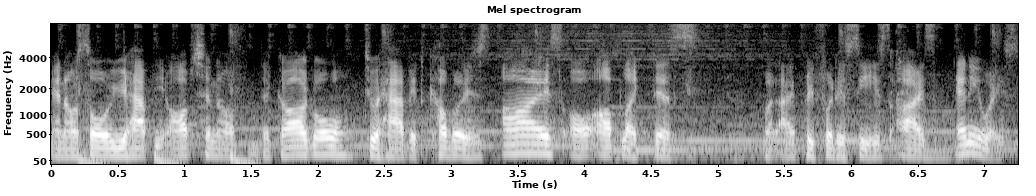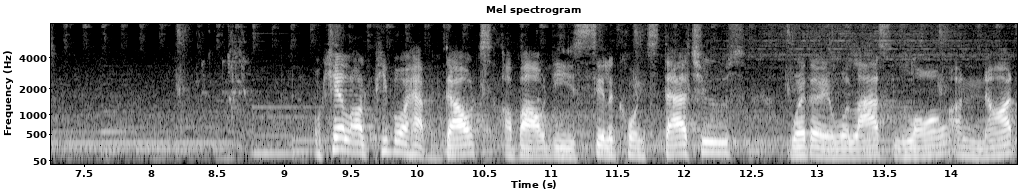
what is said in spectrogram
And also you have the option of the goggle to have it cover his eyes or up like this. But I prefer to see his eyes anyways. Okay, a lot of people have doubts about these silicone statues, whether it will last long or not,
